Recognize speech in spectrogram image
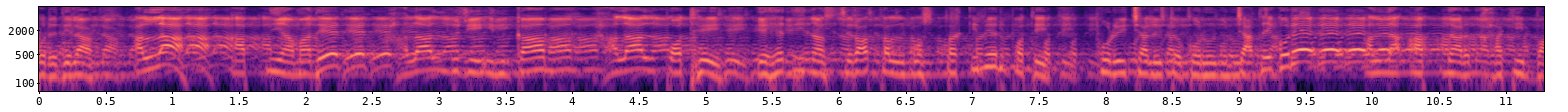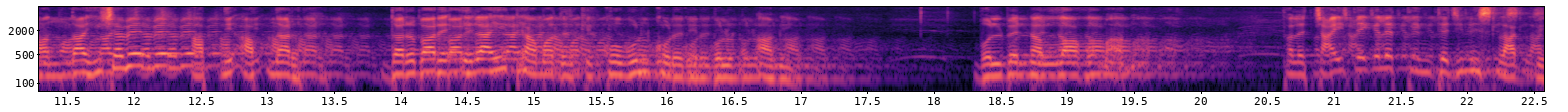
করে দিলাম। আল্লাহ, আপনি আমাদের হালাল রুজি ইনকাম, হালাল পথে এহেদিন সিরাতাল মুস্তাকিমের পথে পরিচালিত করুন। যাতে করে আল্লাহ আপনার খাঁটি বান্দা হিসাবে আপনি আপনার দরবারে এলাহিতে আমাদেরকে কবুল করে নিন, বলুন আমি বলবেন না আল্লাহ আমি তাহলে চাইতে গেলে তিনটে জিনিস লাগবে।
